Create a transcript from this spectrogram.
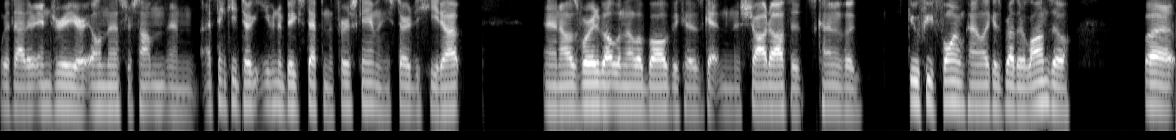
with either injury or illness or something, and I think he took even a big step in the first game and he started to heat up. And I was worried about Lamelo Ball because getting the shot off, it's kind of a goofy form, kind of like his brother Lonzo. But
